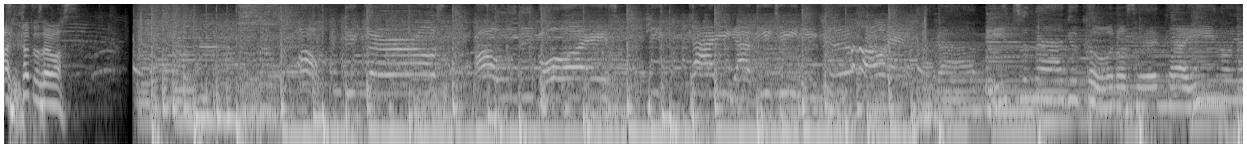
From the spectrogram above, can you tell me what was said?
ありがとうございます。見つなぐこの世界の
